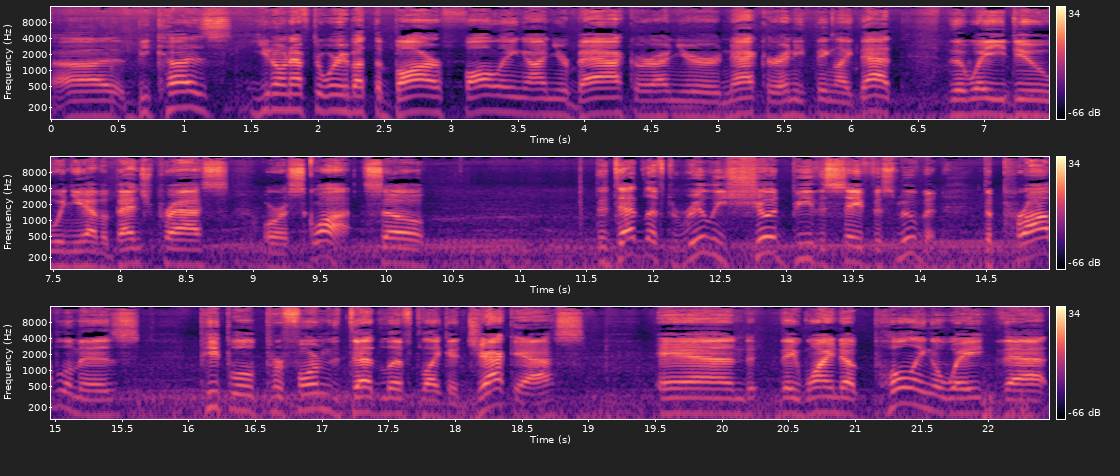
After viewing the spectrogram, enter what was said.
uh, because you don't have to worry about the bar falling on your back or on your neck or anything like that the way you do when you have a bench press or a squat. So the deadlift really should be the safest movement. The problem is people perform the deadlift like a jackass and they wind up pulling a weight that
